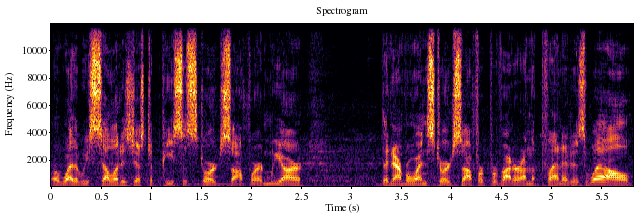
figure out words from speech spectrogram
or whether we sell it as just a piece of storage software, and we are the number one storage software provider on the planet as well,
